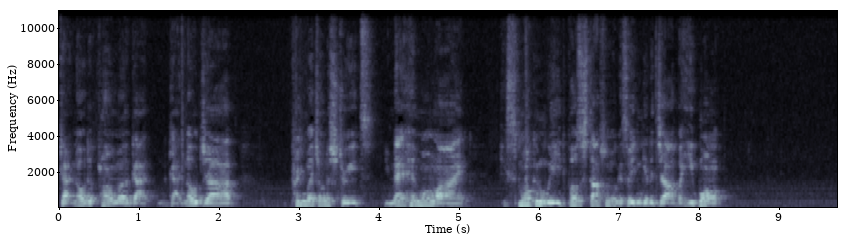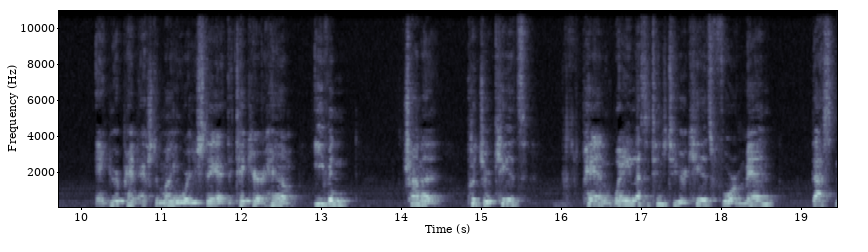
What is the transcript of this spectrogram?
got no diploma got got no job pretty much on the streets. You met him online he's smoking weed you're supposed to stop smoking so you can get a job but he won't. And you're paying extra money where you stay at to take care of him even trying to put your kids paying way less attention to your kids for men that's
